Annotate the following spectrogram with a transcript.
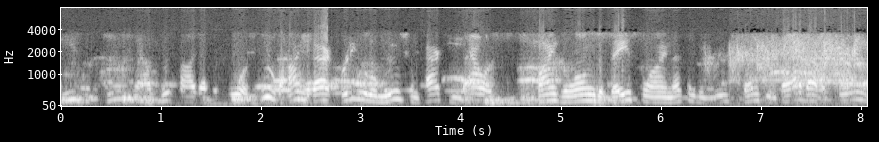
Easy two now, this side up the four. Behind the back, pretty little moves from Paxton Bowers. Finds along the baseline. That's going to be Reese Benson. Thought about a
